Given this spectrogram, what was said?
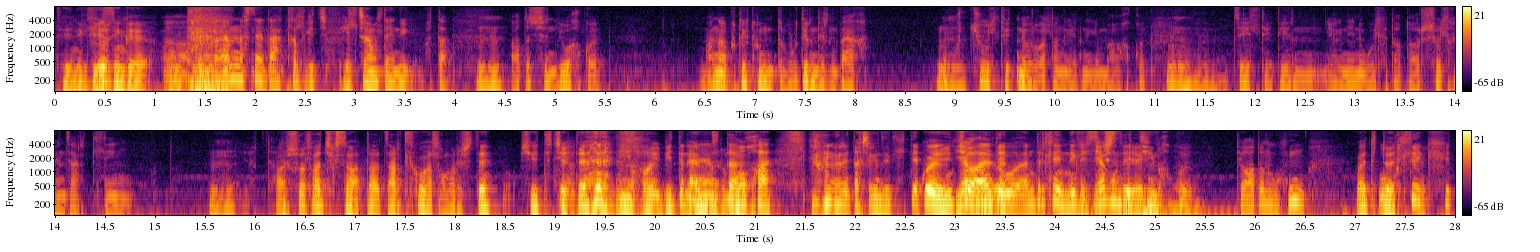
Тий нэг Тэгэхээр, лизинг Аа, тэр амь насны даатгал гэж хэлж байгаа юм л да энийг бата. Одоо жишээ нь юу байхгүй юу? Манай бүтээгдэхүүн дээр бүгдээр нэр нь байгаа. Хүчүүл тэдний өр болгоно гэдэг нэг юм байгаа байхгүй юу? Зээлтэй дээр нь яг нэг үлэхэд одоо оршуулгын зардлын юутай. Оршуулгаа ч гэсэн одоо зардалгүй болгомоор шүү те. Шийдчихээ хоёр бид нар амар муухай юм яриад ах шиг энэ. Гэхдээ Үгүй энэ Яг үндэ- амьдралын нэг хэсэг яг шүү үндэ дээ. тийм байхгүй юу? Тэг одоо нэг хүн бодит өглөө байдлаа. гэхэд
